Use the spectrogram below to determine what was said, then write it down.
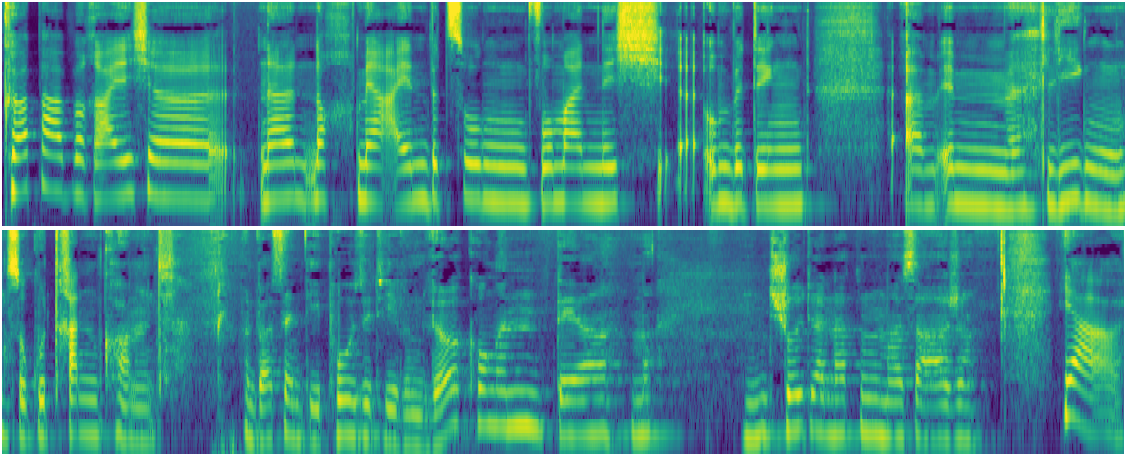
Körperbereiche ne, noch mehr einbezogen, wo man nicht unbedingt ähm, im Liegen so gut drankommt. Und was sind die positiven Wirkungen der Schulternackenmassage? Ja,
